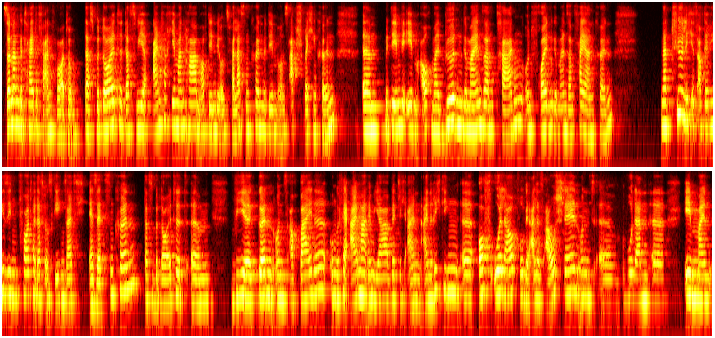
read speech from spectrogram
sondern geteilte Verantwortung. Das bedeutet, dass wir einfach jemanden haben, auf den wir uns verlassen können, mit dem wir uns absprechen können, ähm, mit dem wir eben auch mal Bürden gemeinsam tragen und Freuden gemeinsam feiern können. Natürlich ist auch der riesige Vorteil, dass wir uns gegenseitig ersetzen können. Das bedeutet, ähm, wir gönnen uns auch beide ungefähr einmal im Jahr wirklich einen, einen richtigen äh, Off-Urlaub, wo wir alles ausstellen und äh, wo dann äh, eben mein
